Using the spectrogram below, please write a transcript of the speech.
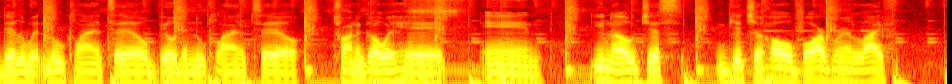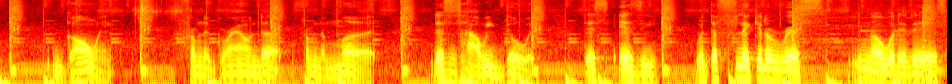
dealing with new clientele, building new clientele, trying to go ahead and you know just get your whole barbering life going from the ground up, from the mud. This is how we do it. This Izzy with the flick of the wrist. You know what it is.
